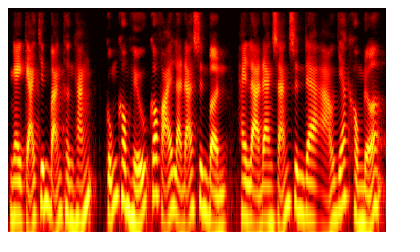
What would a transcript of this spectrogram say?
ngay cả chính bản thân hắn, cũng không hiểu có phải là đã sinh bệnh, hay là đang sản sinh ra ảo giác không nữa.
